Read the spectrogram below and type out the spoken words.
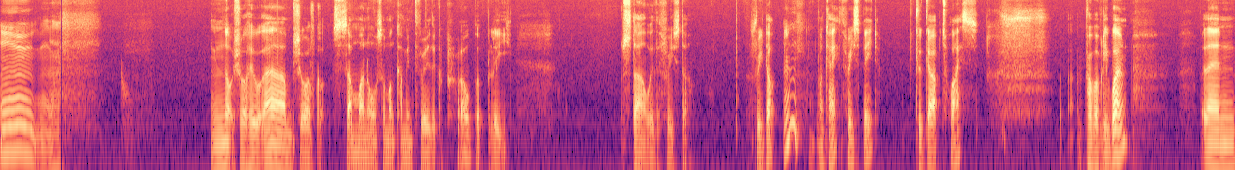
Mm. Not sure who. Uh, I'm sure I've got someone or someone coming through that could probably start with the free star. Free dot. Mm, okay, three speed. Could go up twice. Probably won't. But then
